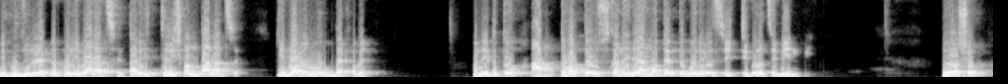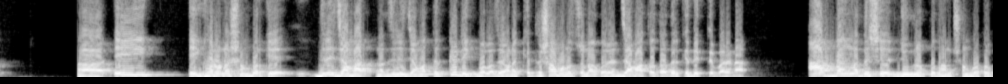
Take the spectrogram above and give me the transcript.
এই হুজুরের একটা পরিবার আছে, তার স্ত্রী সন্তান আছে, কীভাবে মুখ দেখাবেন? মানে এটা তো আত্মহত্যা উস্কানি দেওয়ার মতো একটা পরিবেশ সৃষ্টি করেছে বিএনপি। দর্শক এই এই ঘটনা সম্পর্কে যিনি জামাত না, যিনি জামাতের ক্রিটিক বলা যায়, অনেক ক্ষেত্রে সমালোচনা করেন, জামাতও তাদেরকে দেখতে পারে না। আপ বাংলাদেশের যুগ্ম প্রধান সংগঠক,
